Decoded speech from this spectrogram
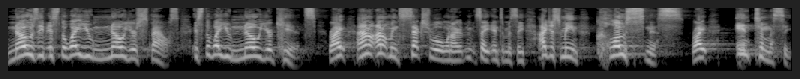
knows Eve. it's the way you know your spouse. It's the way you know your kids, right? And I don't, I don't mean sexual when I say intimacy. I just mean closeness, right? Intimacy.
